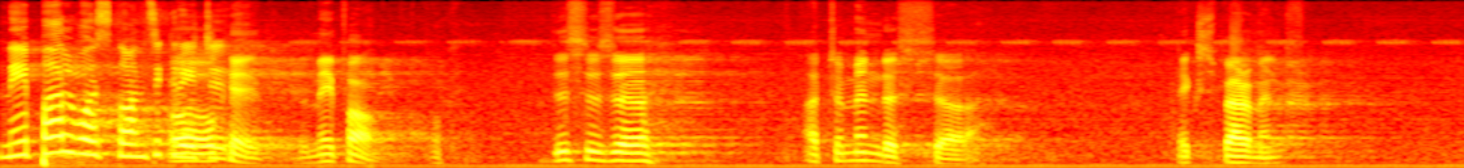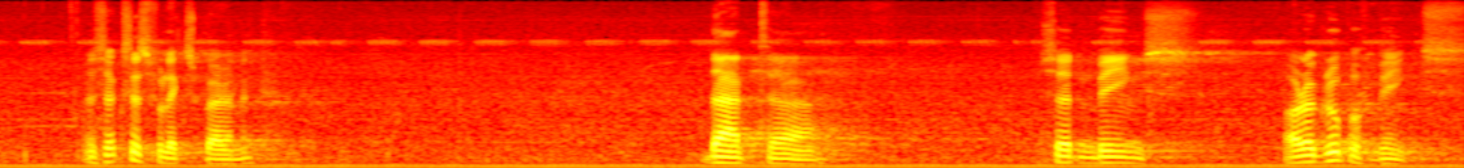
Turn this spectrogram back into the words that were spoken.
Nepal was consecrated. Oh, okay, Nepal, okay. This is a, a tremendous uh, experiment, a successful experiment that uh, certain beings or a group of beings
